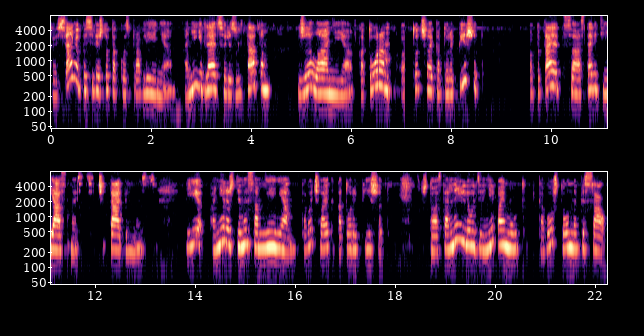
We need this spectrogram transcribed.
То есть сами по себе, что такое исправление? Они являются результатом желания, в котором э, тот человек, который пишет, попытается оставить ясность, читабельность. И они рождены сомнением того человека, который пишет, что остальные люди не поймут того, что он написал.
